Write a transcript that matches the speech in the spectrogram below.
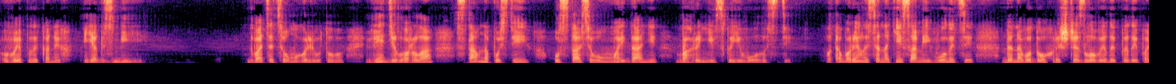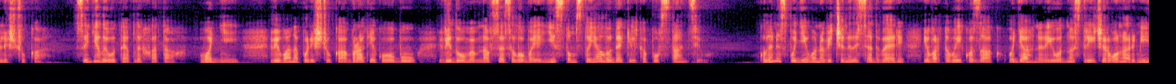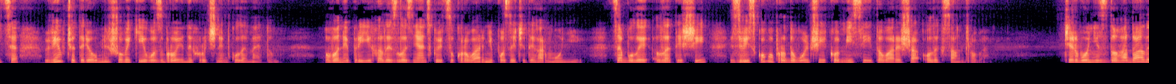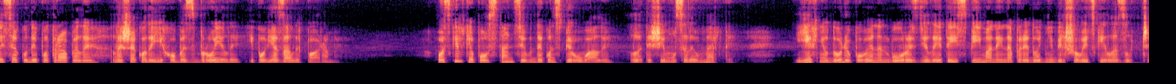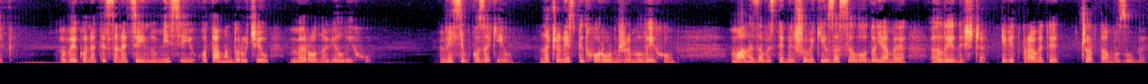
випликаних, як змії. 27 лютого відділ Орла став на постій у Стасьовому майдані Багринівської волості. Отаборилися на тій самій вулиці, де на водохреще зловили Пилипа Лящука. Сиділи у теплих хатах. В одній в Івана Поліщука, брат якого був відомим на все село баяністом, стояло декілька повстанців. Коли несподівано відчинилися двері, і вартовий козак, одягнений у однострій червоноармійця, ввів чотирьох більшовиків, озброєних ручним кулеметом. Вони приїхали з Лознянської цукроварні позичити гармонію. Це були латиші з військово-продовольчої комісії товариша Олександрова. Червоні здогадалися, куди потрапили, лише коли їх обеззброїли і пов'язали парами. Оскільки повстанців деконспірували, латиші мусили вмерти. Їхню долю повинен був розділити і спійманий напередодні більшовицький лазутчик. Виконати санаційну місію отаман доручив Миронові лиху. Вісім козаків на чолі з підхорунжем лихом мали завести більшовиків за село до ями глинища і відправити чортам у зуби.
